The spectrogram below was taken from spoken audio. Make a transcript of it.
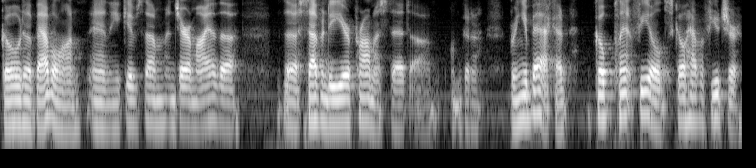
go to Babylon, and he gives them in Jeremiah the the seventy year promise that um, I'm gonna bring you back. I'd go plant fields, go have a future,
